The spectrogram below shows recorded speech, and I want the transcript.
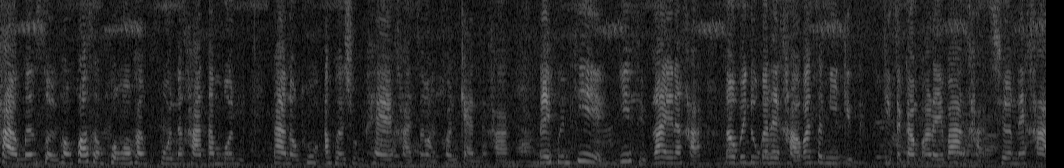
ค่ะเหมือนสวนของพ่อสมพงษ์วงคำคูณนะคะตำบลนาหนองทุ่มอำเภอชุมแพค่ะ จังหวัดขอนแก่นนะคะ ในพื้นที่ 20 ไร่นะคะ เราไปดูกันเลยค่ะว่าจะมีกิจกิจกรรมอะไรบ้างค่ะ เชิญเลยค่ะ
